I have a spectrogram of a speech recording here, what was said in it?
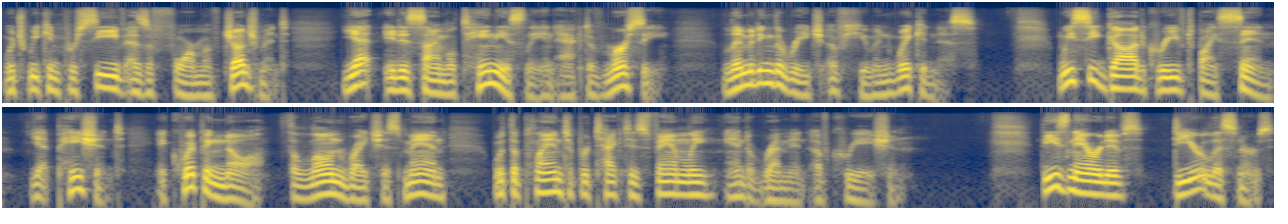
which we can perceive as a form of judgment, yet it is simultaneously an act of mercy, limiting the reach of human wickedness. We see God grieved by sin, yet patient, equipping Noah, the lone righteous man, with the plan to protect his family and a remnant of creation. These narratives, dear listeners,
